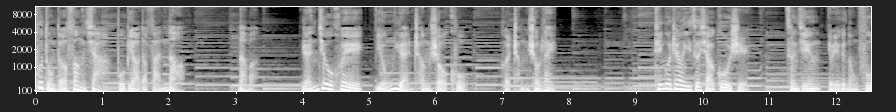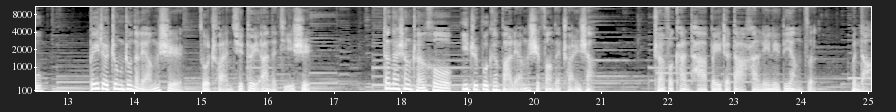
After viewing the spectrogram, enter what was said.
不懂得放下不必要的烦恼，那么，人就会永远承受苦和承受累。听过这样一则小故事，曾经有一个农夫。背着重重的粮食坐船去对岸的集市，但他上船后一直不肯把粮食放在船上。船夫看他背着大汗淋漓的样子，问道：“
